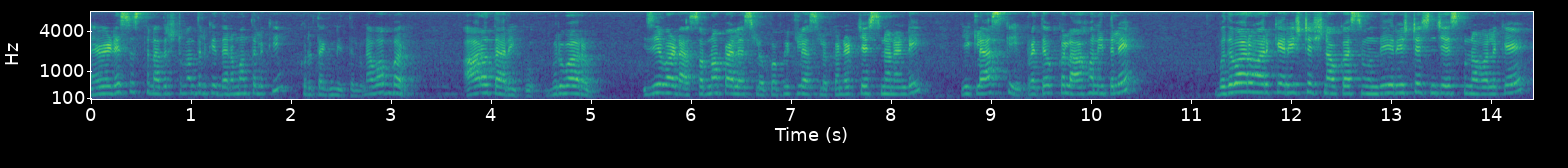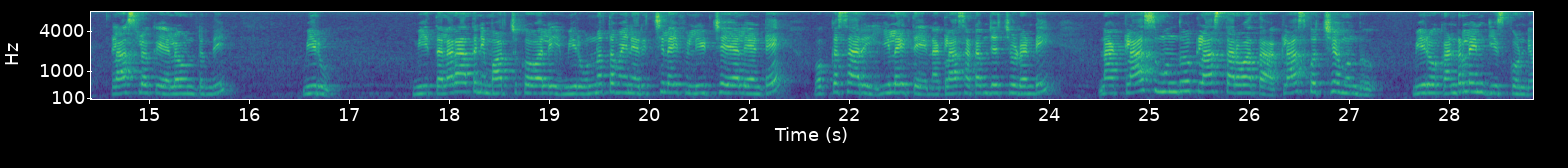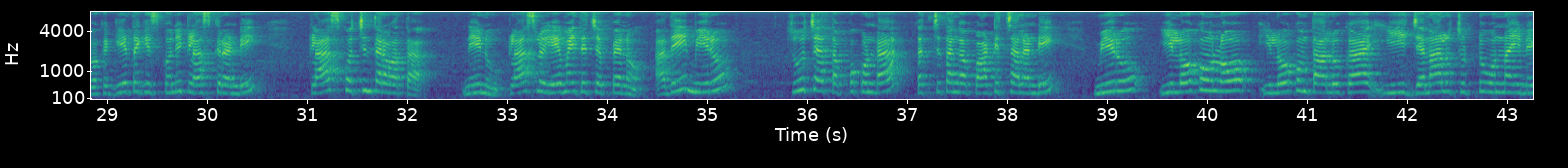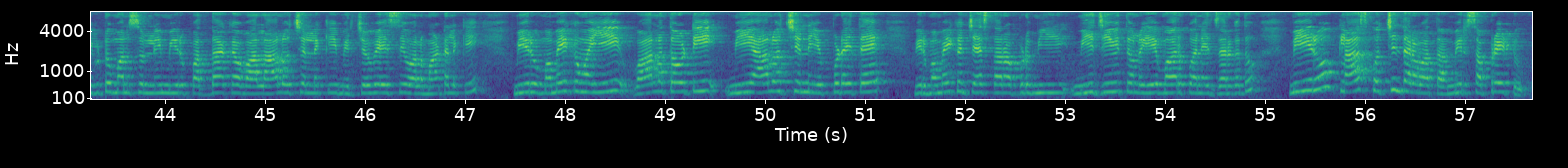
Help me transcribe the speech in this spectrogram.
నేను వేడేసిస్తున్న అదృష్టవంతులకి ధనవంతులకి కృతజ్ఞతలు. నవంబర్ ఆరో తారీఖు గురువారం విజయవాడ స్వర్ణ ప్యాలెస్లో పబ్లిక్ క్లాస్లో కండక్ట్ చేస్తున్నానండి. ఈ క్లాస్కి ప్రతి ఒక్కరు ఆహ్వానితులే. బుధవారం వరకే రిజిస్ట్రేషన్ అవకాశం ఉంది. రిజిస్ట్రేషన్ చేసుకున్న వాళ్ళకే క్లాస్లోకి ఎలా ఉంటుంది? మీరు మీ తలరాతని మార్చుకోవాలి. మీరు ఉన్నతమైన రిచ్ లైఫ్ లీడ్ చేయాలి అంటే ఒక్కసారి వీలైతే నా క్లాస్ అటెంప్ట్ చేసి చూడండి. నా క్లాస్ ముందు క్లాస్ తర్వాత క్లాస్కి వచ్చే ముందు మీరు ఒక అండర్లైన్ గీసుకోండి. ఒక గీత గీసుకొని క్లాస్కి రండి. క్లాస్కి వచ్చిన తర్వాత నేను క్లాస్లో ఏమైతే చెప్పానో అది మీరు చూచా తప్పకుండా ఖచ్చితంగా పాటించాలండి. మీరు ఈ లోకంలో ఈ లోకం తాలూకా ఈ జనాలు చుట్టూ ఉన్న ఈ నెగిటివ్ మనసుల్ని మీరు పద్దాక వాళ్ళ ఆలోచనలకి మీరు చెవేసి వాళ్ళ మాటలకి మీరు మమేకమయ్యి వాళ్ళతోటి మీ ఆలోచనని ఎప్పుడైతే మీరు మమేకం చేస్తారో అప్పుడు మీ మీ జీవితంలో ఏ మార్పు అనేది జరగదు. మీరు క్లాస్కి వచ్చిన తర్వాత మీరు సపరేటు.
